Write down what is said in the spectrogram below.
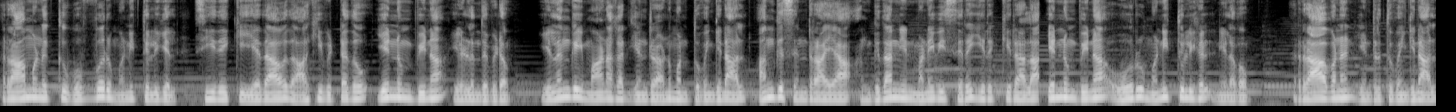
ராமனுக்கு ஒவ்வொரு மணித்துளியில் சீதைக்கு ஏதாவது ஆகிவிட்டதோ என்னும் வினா எழுந்துவிடும். இலங்கை மாநகர் என்று அனுமன் துவங்கினால் அங்கு சென்றாயா? அங்குதான் என் மனைவி சிறை இருக்கிறாளா என்னும் வினா ஒரு மணித்துளிகள் நிலவும். ராவணன் என்று துவங்கினால்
